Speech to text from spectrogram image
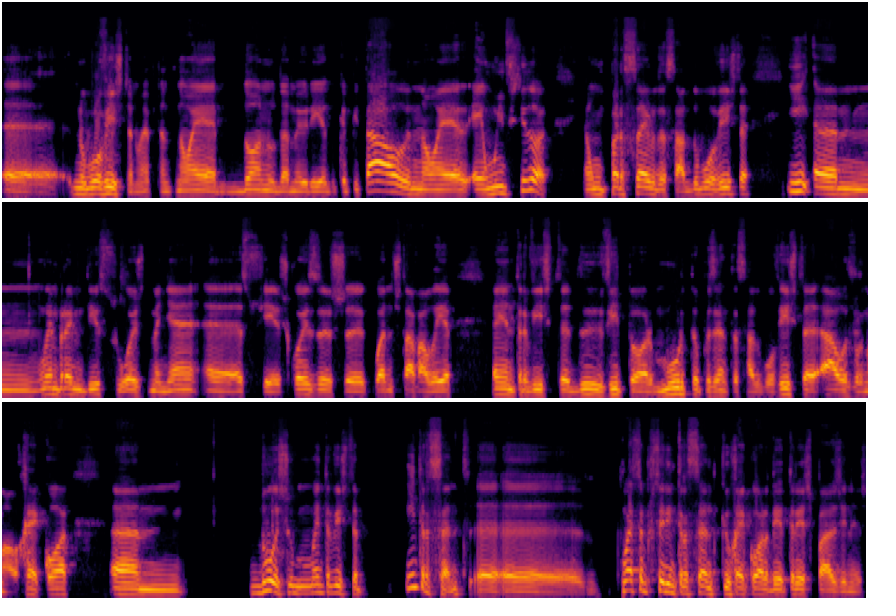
uh, no Boa Vista, não é? Portanto, não é dono da maioria do capital, não é, é um investidor, é um parceiro da SAD do Boa Vista e um, lembrei-me disso hoje de manhã, uh, associei as coisas uh, quando estava a ler a entrevista de Vítor Murta, presidente da SAD do Boa Vista, ao jornal Record. Um, duas, uma entrevista interessante. Uh, uh, começa por ser interessante que o Record dê três páginas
